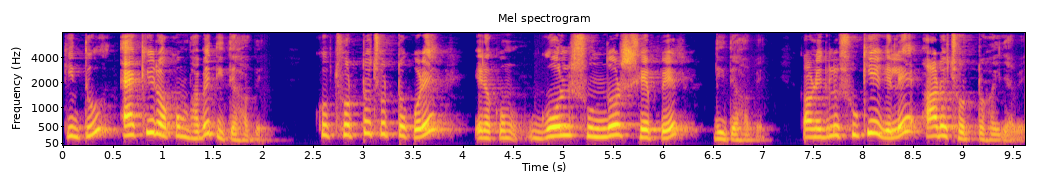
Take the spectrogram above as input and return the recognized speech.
কিন্তু একই রকমভাবে দিতে হবে। খুব ছোট্ট ছোট্ট করে এরকম গোল সুন্দর শেপের দিতে হবে। কারণ এগুলো শুকিয়ে গেলে আরও ছোট্ট হয়ে যাবে।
